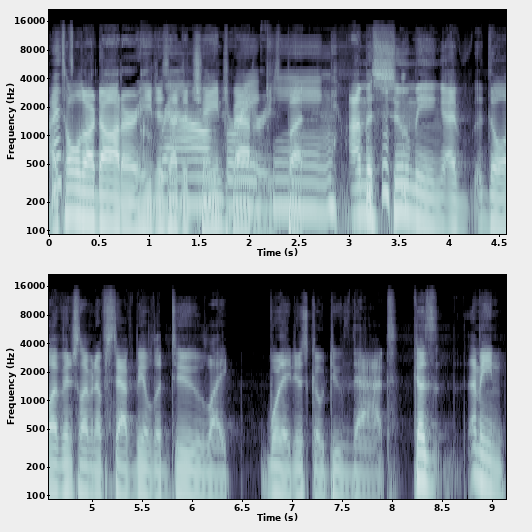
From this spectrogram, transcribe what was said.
That's I told our daughter he just had to change batteries, but I'm assuming I've, they'll eventually have enough staff to be able to do like where they just go do that. Because I mean,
